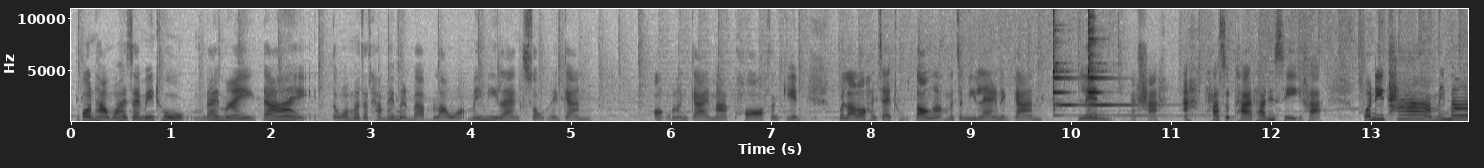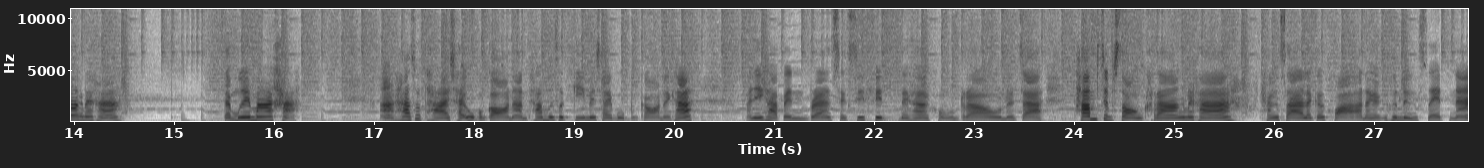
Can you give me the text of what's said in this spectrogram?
บางคนถามว่าหายใจไม่ถูกได้ไหมได้ แต่ว่ามันจะทำให้เหมือนแบบเราอะไม่มีแรงส่งในการออกกำลังกายมากพอสังเกต เวลาเราหายใจถูกต้องอะมันจะมีแรงในการเล่นนะคะอะท่าสุดท้ายท่าที่สี่ค่ะ วันนี้ท่าไม่มากนะคะ แต่เมื่อยมากค่ะ อ่าถ้าสุดท้ายใช้อุปกรณ์นั้น ถ้าเมื่อสกี้ไม่ใช้อุปกรณ์นะคะ อันนี้ค่ะเป็นแบรนด์ Sexy Fit นะคะของเรานะจ๊ะทำ12 ครั้งนะคะ ทั้งซ้ายแล้วก็ขวานะคะก็คือ 1 เซตนะ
